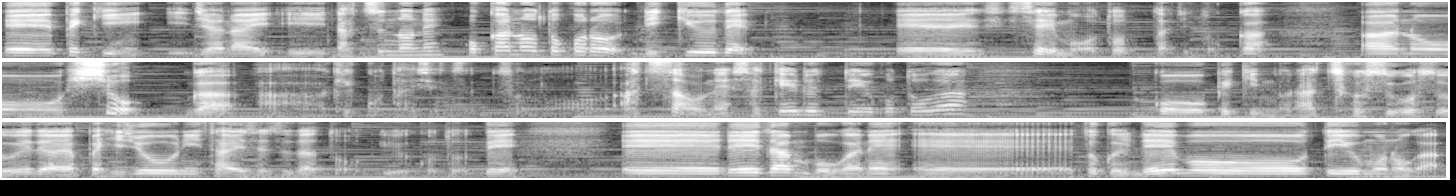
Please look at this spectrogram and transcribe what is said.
えー北京じゃない夏のね、他のところ、離宮で、えー政務を取ったりとか、あの秘書が結構大切。その、暑さをね、避けるっていうことが、こう、北京の夏を過ごす上ではやっぱり非常に大切だということで、えー冷暖房がね、えー特に冷房っていうものが、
